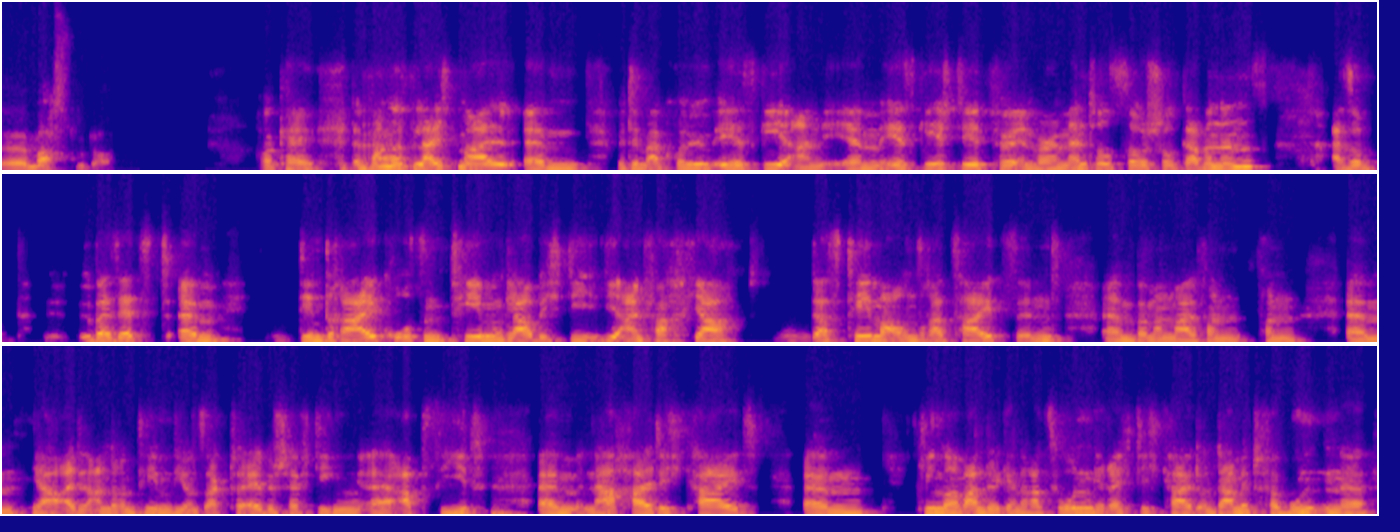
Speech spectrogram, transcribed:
äh, machst du da? Okay, dann fangen wir vielleicht mal ähm, mit dem Akronym ESG an. Ähm, ESG steht für Environmental Social Governance, also übersetzt ähm, den drei großen Themen, glaube ich, die, die einfach ja das Thema unserer Zeit sind, ähm, wenn man mal von, von ähm, ja, all den anderen Themen, die uns aktuell beschäftigen, äh, absieht. Ähm, Nachhaltigkeit, ähm, Klimawandel, Generationengerechtigkeit und damit verbundene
